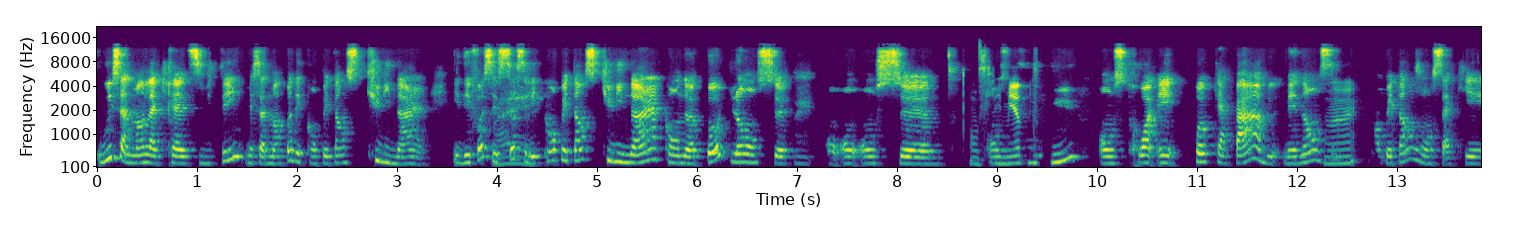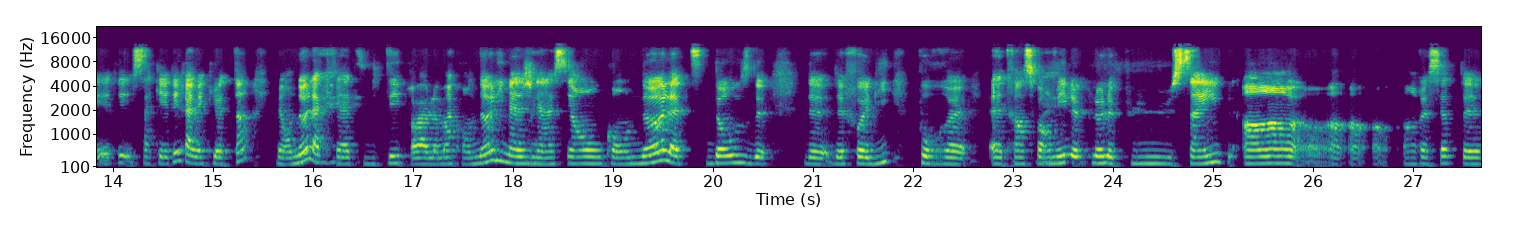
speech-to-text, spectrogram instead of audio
oui, ça demande la créativité, mais ça ne demande pas des compétences culinaires. Et des fois, c'est ça, c'est les compétences culinaires qu'on n'a pas, puis là, on se, on, se, on se limite. on se croit pas capable, mais non, ces compétences vont s'acquérir avec le temps, mais on a la créativité, probablement qu'on a l'imagination, qu'on a la petite dose de, folie pour euh, euh, transformer le plat le plus simple en, en recette euh,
